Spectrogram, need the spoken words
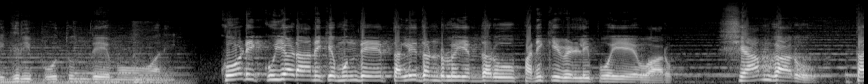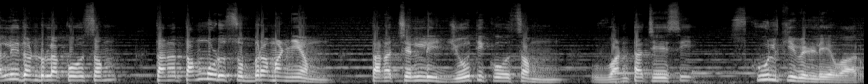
ఎగిరిపోతుందేమో అని. కోడి కుయ్యడానికి ముందే తల్లిదండ్రులు ఇద్దరూ పనికి వెళ్ళిపోయేవారు. శ్యామ్ గారు తల్లిదండ్రుల కోసం తన తమ్ముడు సుబ్రహ్మణ్యం తన చెల్లి జ్యోతి కోసం వంట చేసి స్కూల్కి వెళ్ళేవారు.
